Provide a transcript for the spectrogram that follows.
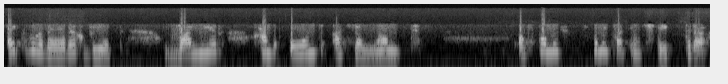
Ek wil regtig weet wanneer gaan ons as 'n land of kom ek kom ek vat 'n stap terug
